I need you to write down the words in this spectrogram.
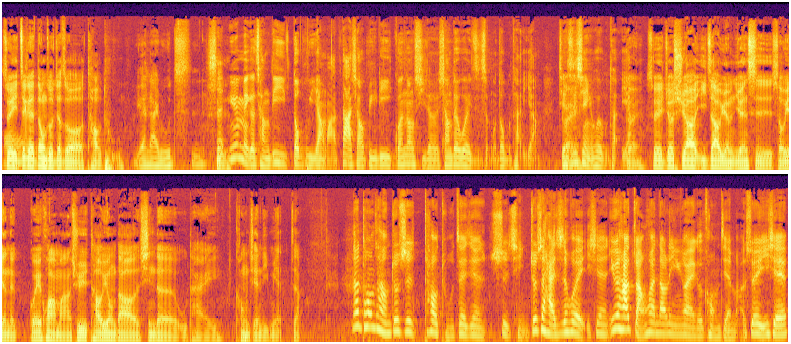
所以这个动作叫做套图。原来如此，是因为每个场地都不一样嘛，大小比例、观众席的相对位置什么都不太一样，解释线也会不太一样。对，所以就需要依照原原始首演的规划嘛，去套用到新的舞台空间里面。这样，那通常就是套图这件事情，就是还是会先，因为它转换到另外一个空间嘛，所以一些。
